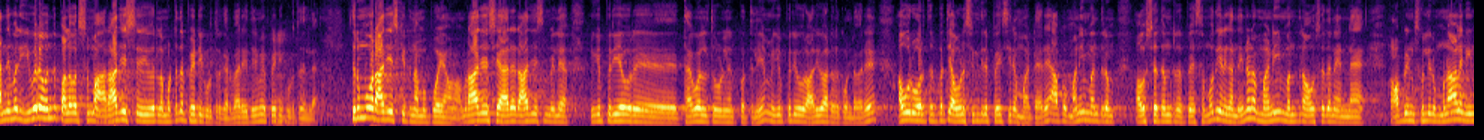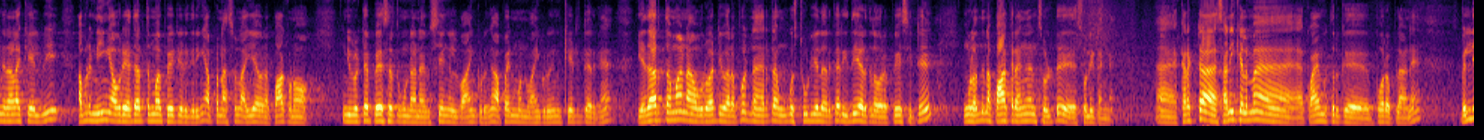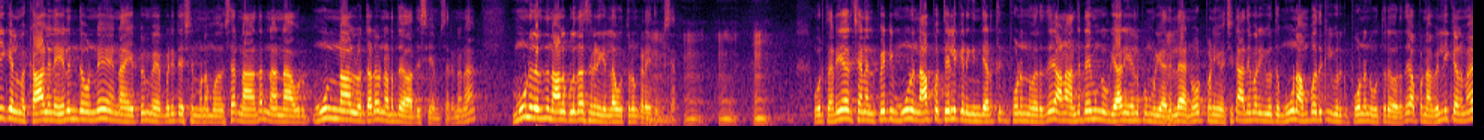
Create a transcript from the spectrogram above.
அந்த மாதிரி இவரை வந்து பல வருஷமாக ராஜேஷ் இவரில் மட்டும்தான் பேட்டி கொடுத்துருக்காரு. வேறு எதுவுமே பேட்டி கொடுத்ததில்ல. திரும்பவும் ராஜேஷ் கிட்ட நம்ம போய் ஆகணும். ராஜேஷ் யார்? ராஜேஷ் மேலே மிகப்பெரிய ஒரு தகவல் தொழில்நுட்பத்திலையும் மிகப்பெரிய ஒரு அறிவாற்றல் கொண்டவர். அவர் ஒருத்தரை பற்றி அவ்வளோ சீக்கிரம் பேசிட மாட்டார். அப்போ மணி மந்திரம் ஔஷதம்ன்ற பேசும்போது எனக்கு அந்த என்னோட மணி மந்திரம் ஔஷதம் என்ன? அப்படின்னு சொல்லி ரொம்ப நாள் நீண்ட நாளாக கேள்வி. அப்புறம் நீங்கள் அவர் யதார்த்தமாக பேட்டி எடுக்கிறீங்க. அப்போ நான் சொல்ல ஐயா அவரை பார்க்கணும். இவர்கிட்ட பேசுறதுக்கு உண்டான விஷயங்கள் வாங்கி கொடுங்க அப்பாயின்மெண்ட் வாங்கி கொடுங்கன்னு கேட்டுகிட்டே இருக்கேன். யதார்த்தமாக நான் ஒரு வாட்டி வரப்போ நான் கரெக்டாக உங்கள் ஸ்டூடியோவில் இருக்கார் இதே இடத்துல அவரை பேசிட்டு உங்களை வந்து நான் பார்க்குறேங்கன்னு சொல்லிட்டு சொல்லிட்டேங்க. கரெக்டாக சனிக்கிழமை கோயம்புத்தூருக்கு போகிற பிளானு வெள்ளிக்கிழமை காலையில் எழுந்த உடனே நான் எப்பயும் மெடிடேஷன் பண்ணும்போது சார் நான் தான் நான் நான் ஒரு மூணு நாலு தடவை நடந்த அதிசயம் சார். என்னென்னா மூணுலேருந்து நாலுக்குள்ளே தான் சார் எனக்கு எல்லா உத்தரவும் கிடைக்குதுங்க சார். ஒரு தனியார் சேனல் பேட்டி மூணு நாற்பத்தேழுக்கு எனக்கு இந்த இடத்துக்கு போகணுன்னு வருது. ஆனால் அந்த டைமுக்கு உங்களுக்கு யாரும் எழுப்ப முடியாது இல்லை நோட் பண்ணி வச்சுட்டு அதே மாதிரி இவருக்கு மூணு ஐம்பதுக்கு இவருக்கு போகணுன்னு உத்தரவு வருது. அப்போ நான் வெள்ளிக்கிழமை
